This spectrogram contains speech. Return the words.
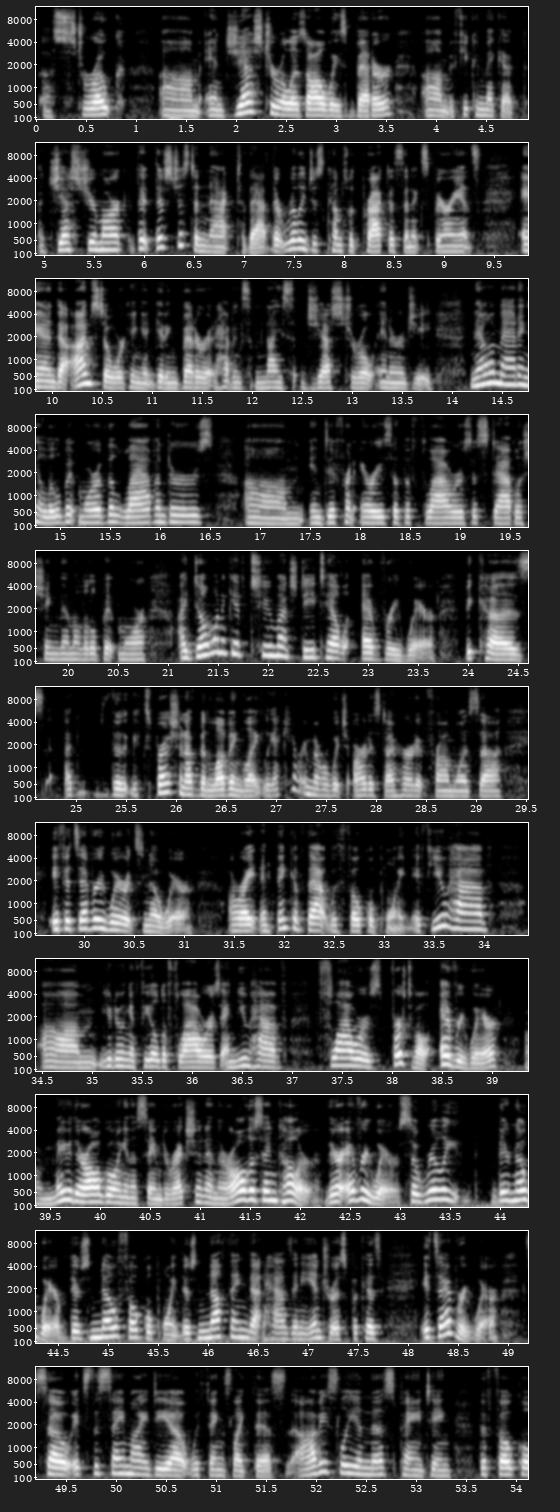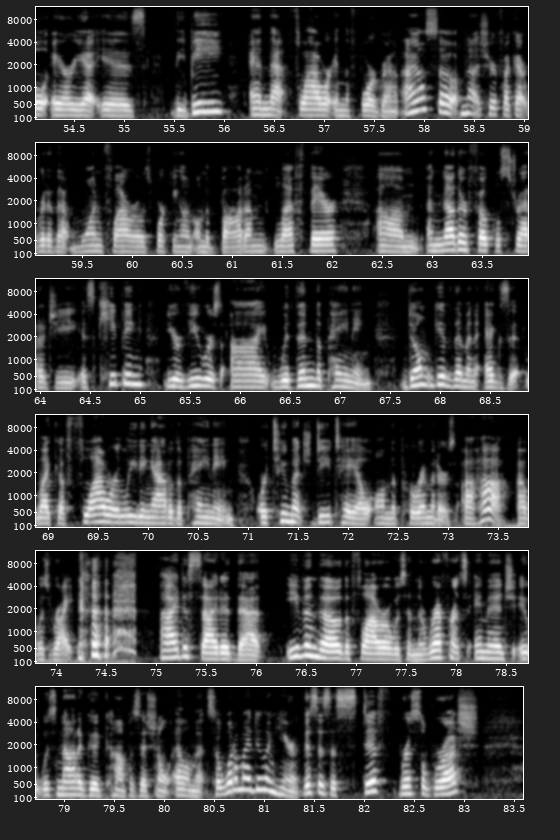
a stroke Um, and gestural is always better. Um, if you can make a, a gesture mark, th there's just a knack to that that really just comes with practice and experience. And uh, I'm still working at getting better at having some nice gestural energy. Now I'm adding a little bit more of the lavenders um, in different areas of the flowers, establishing them a little bit more. I don't want to give too much detail everywhere because uh, the expression I've been loving lately, I can't remember which artist I heard it from, was uh, if it's everywhere, it's nowhere. All right, and think of that with focal point. If you have, um, you're doing a field of flowers and you have flowers, first of all, everywhere, or maybe they're all going in the same direction and they're all the same color. They're everywhere. So really, they're nowhere. There's no focal point. There's nothing that has any interest because it's everywhere. So it's the same idea with things like this. Obviously in this painting, the focal area is the bee and that flower in the foreground. I also, I'm not sure if I got rid of that one flower I was working on on the bottom left there. Um, another focal strategy is keeping your viewer's eye within the painting. Don't give them an exit, like a flower leading out of the painting or too much detail on the perimeters. Aha, I was right. I decided that even though the flower was in the reference image, it was not a good compositional element. So what am I doing here? This is a stiff bristle brush.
